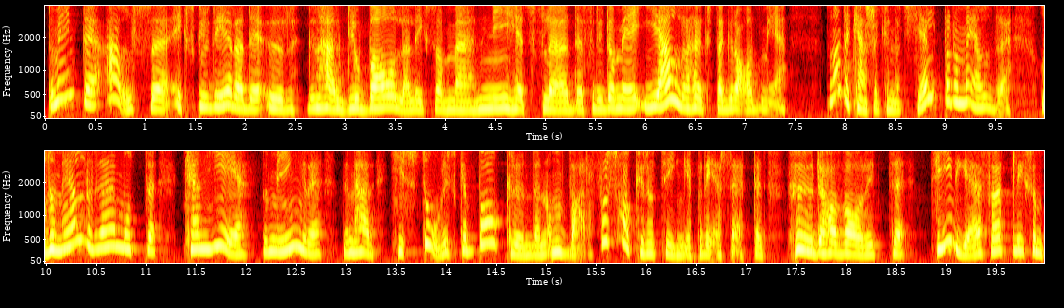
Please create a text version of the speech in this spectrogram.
de, är inte alls eh, exkluderade ur den här globala liksom, eh, nyhetsflödet, för de är i allra högsta grad med. De hade kanske kunnat hjälpa de äldre. Och de äldre däremot kan ge de yngre den här historiska bakgrunden om varför saker och ting är på det sättet. Hur det har varit tidigare för att liksom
